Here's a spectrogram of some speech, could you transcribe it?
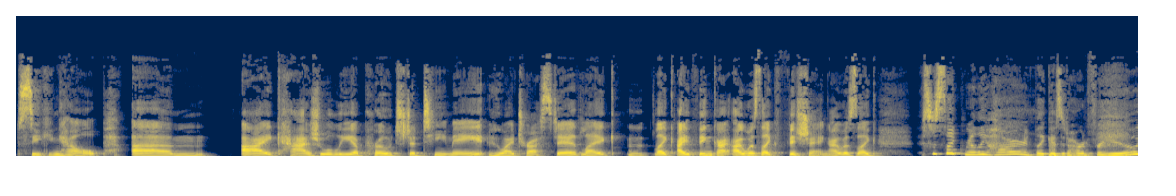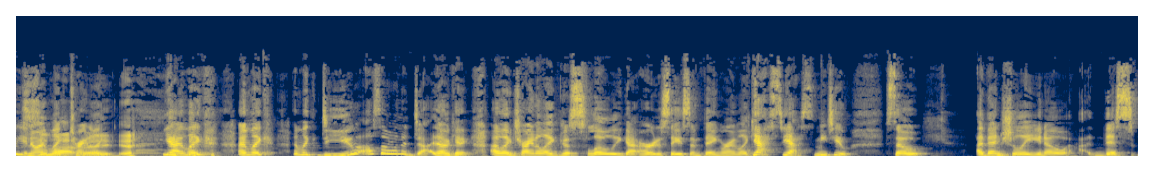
seeking help. Um, I casually approached a teammate who I trusted. Like, like I think I, I was like fishing. I was like, this is like really hard. Like, is it hard for you? You know, I'm like lot, trying right? to like, yeah, I'm like, I'm like, I'm like, do you also want to die? No, I'm kidding. I'm like trying to like just slowly get her to say something where I'm like, yes, yes, me too. So eventually, you know, this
